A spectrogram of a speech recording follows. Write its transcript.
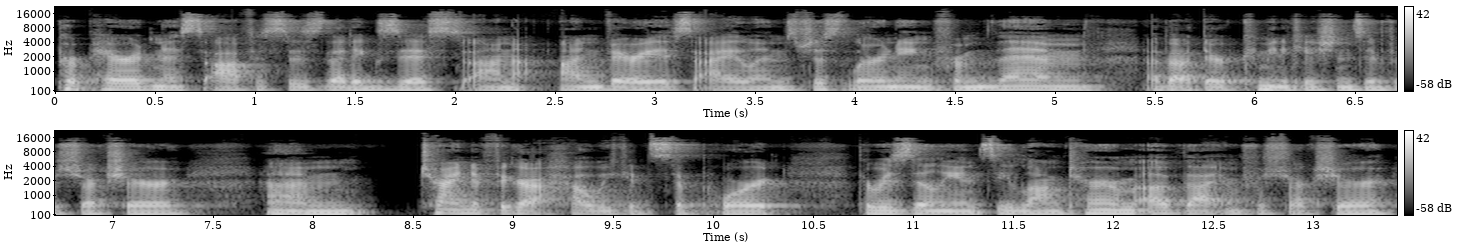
preparedness offices that exist on on various islands, just learning from them about their communications infrastructure, um, trying to figure out how we could support the resiliency long term of that infrastructure.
